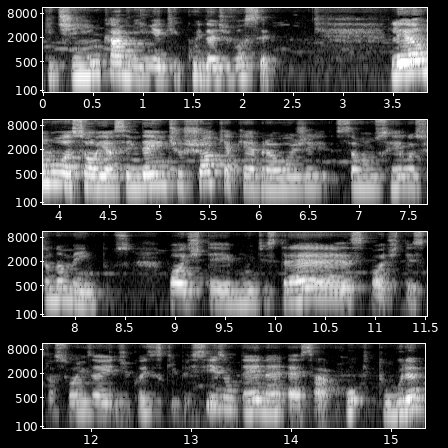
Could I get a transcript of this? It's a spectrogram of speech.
que te encaminha, que cuida de você. Leão, Lua, Sol e Ascendente, o choque e a quebra hoje são nos relacionamentos. Pode ter muito estresse, pode ter situações aí de coisas que precisam ter, né? Essa ruptura.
